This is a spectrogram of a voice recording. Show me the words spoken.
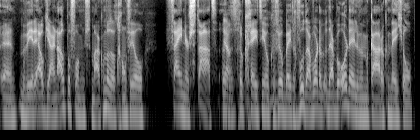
eh, proberen elk jaar een outperformance te maken, omdat dat gewoon veel fijner staat. Ja. Dat ook geeft je ook een veel beter gevoel. Daar, worden, daar beoordelen we elkaar ook een beetje op.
